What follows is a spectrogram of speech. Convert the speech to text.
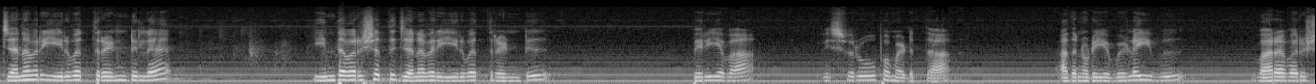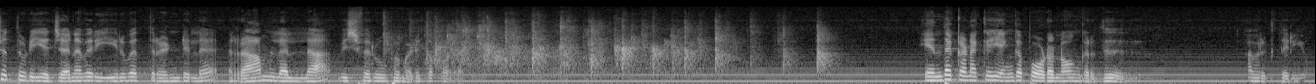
ஜனவரி இருபத்தி ரெண்டில் இந்த வருஷத்து ஜனவரி இருபத்தி ரெண்டு பெரியவா விஸ்வரூபம் எடுத்தா அதனுடைய விளைவு வர வருஷத்துடைய ஜனவரி இருபத்தி ரெண்டில் ராம்லல்லா விஸ்வரூபம் எடுக்க போகிறார் எந்த கணக்கை எங்கே போடணுங்கிறது அவருக்கு தெரியும்.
